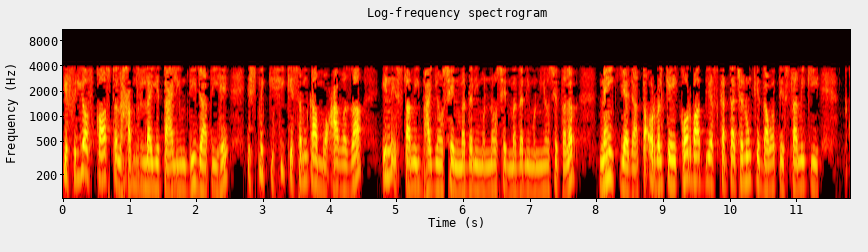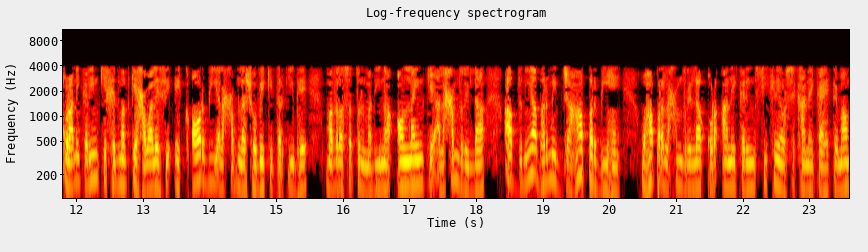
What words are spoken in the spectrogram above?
یہ فری آف کاسٹ الحمد یہ تعلیم دی جاتی ہے۔ اس میں کسی قسم کا معاوضہ ان اسلامی بھائیوں سے، ان مدنی منوں سے، ان مدنی منوں سے طلب نہیں کیا جاتا۔ اور بلکہ ایک اور بات بھی عرض کرتا چلوں کہ دعوت اسلامی کی قرآن کریم کی خدمت کے حوالے سے ایک اور بھی الحمد شعبے کی ترکیب ہے، مدرسۃ المدینہ آن لائن کے الحمد آپ دنیا بھر میں جہاں پر بھی ہیں، وہاں پر الحمد قرآن کریم سیکھنے اور سکھانے کا اہتمام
